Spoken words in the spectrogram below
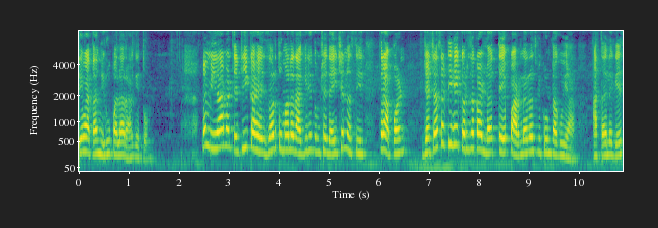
तेव्हा आता निरूपाला राग येतो. मग मीरा म्हणते ठीक आहे जर तुम्हाला दागिने तुमचे द्यायचे नसतील तर आपण ज्याच्यासाठी हे कर्ज काढलं ते पार्लरच विकून टाकूया. आता लगेच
